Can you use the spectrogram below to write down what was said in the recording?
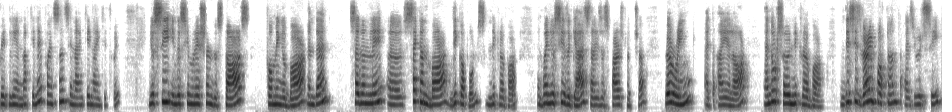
Friedli and Martinet, for instance, in 1993. You see in the simulation the stars forming a bar, and then suddenly a second bar decouples, nuclear bar. And when you see the gas, there is a spiral structure, a ring at ILR, and also a nuclear bar. And this is very important, as you will see,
